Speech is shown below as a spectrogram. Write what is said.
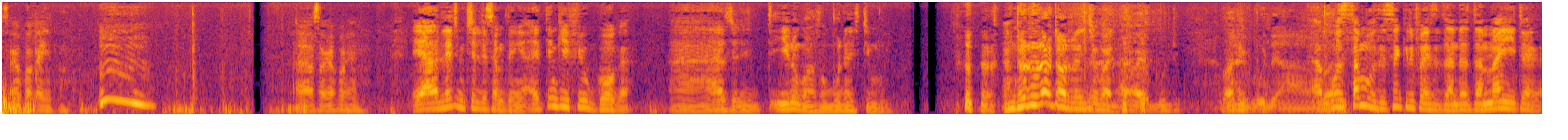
saka pakaipa Ah, saka pakaipa yeah let me tell you something. I think if you goga inogona zobuda chitimu ndotoda kutaurira chokwadi. Bude, ah, Ah, because some of the sacrifices dzanda dzamaita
